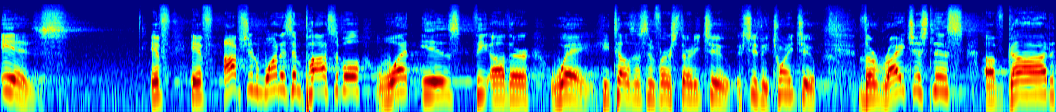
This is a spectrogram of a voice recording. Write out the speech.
is. If, if option one is impossible, what is the other way? He tells us in verse 32, excuse me, 22, the righteousness of God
